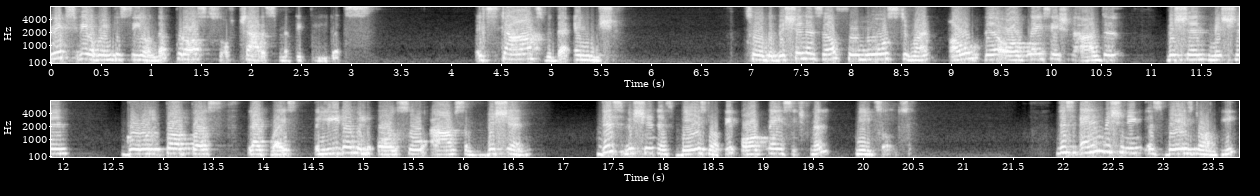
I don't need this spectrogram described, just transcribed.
Next, we are going to see on the process of charismatic leaders. It starts with the end vision. So the vision is a foremost one. How the organization has the vision, mission, goal, purpose. Likewise, the leader will also have some vision. This vision is based on the organizational needs also. This envisioning is based on the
